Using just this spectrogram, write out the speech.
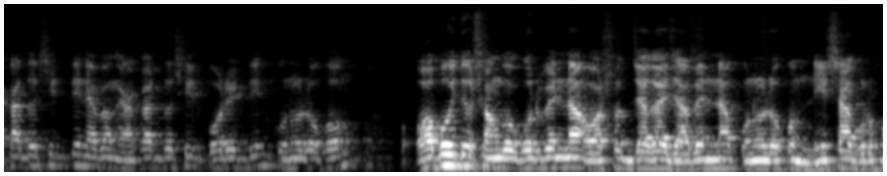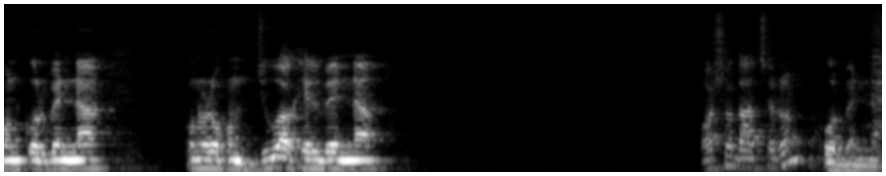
একাদশীর দিন এবং একাদশীর পরের দিন কোনো রকম অবৈধ সঙ্গ করবেন না, অসৎ জায়গায় যাবেন না, কোনো রকম নেশা গ্রহণ করবেন না, কোনো রকম জুয়া খেলবেন না, অসৎ আচরণ করবেন না।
